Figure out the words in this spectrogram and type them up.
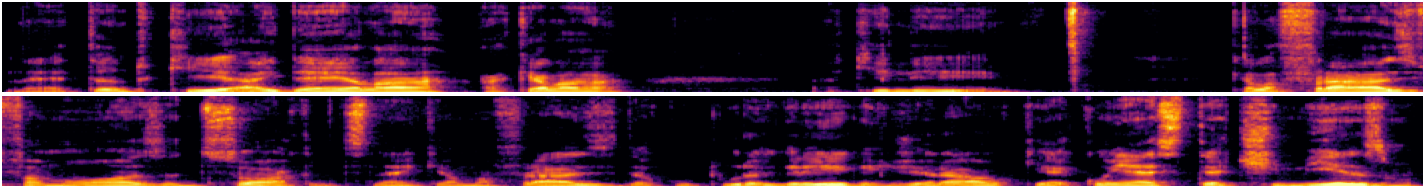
né, tanto que a ideia lá, aquela, aquele, aquela frase famosa de Sócrates, né, que é uma frase da cultura grega em geral, que é conhece-te a ti mesmo,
